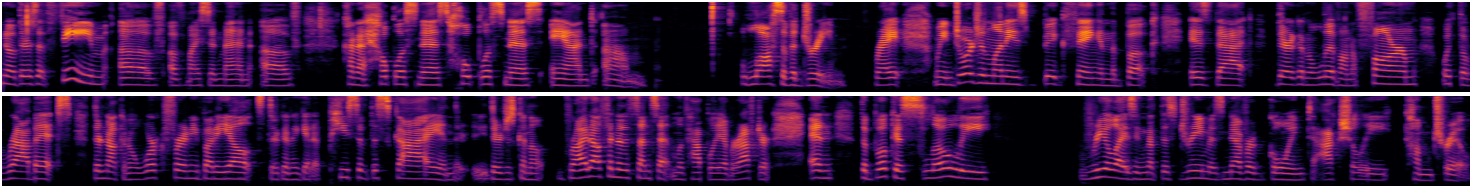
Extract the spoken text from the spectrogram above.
know, there's a theme of of mice and men of kind of helplessness, hopelessness, and um, loss of a dream. Right? I mean, George and Lennie's big thing in the book is that they're going to live on a farm with the rabbits. They're not going to work for anybody else. They're going to get a piece of the sky and they're, they're just going to ride off into the sunset and live happily ever after. And the book is slowly realizing that this dream is never going to actually come true.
